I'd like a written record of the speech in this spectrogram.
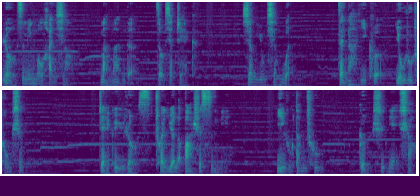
，Rose 明眸含笑，慢慢的走向 Jack，相拥相吻，在那一刻犹如重生。Jack 与 Rose 穿越了八十四年，一如当初。各是年少。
